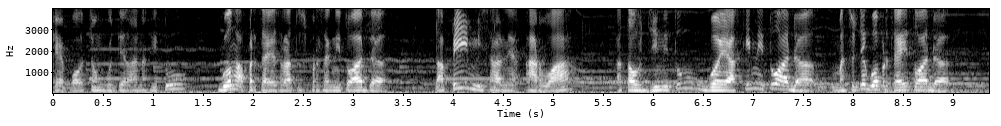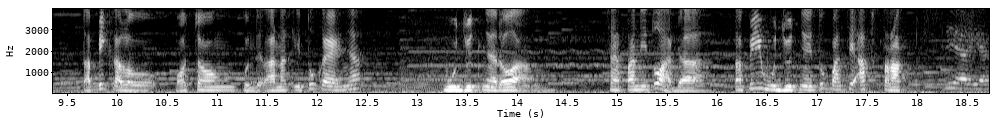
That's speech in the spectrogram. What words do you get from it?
kayak pocong kuntilanak itu gue nggak percaya 100% itu ada. Tapi misalnya arwah atau jin itu gue yakin itu ada. Maksudnya gue percaya itu ada. Tapi kalau pocong kuntilanak itu kayaknya wujudnya doang. Setan itu ada tapi wujudnya itu pasti abstrak. Iya iya.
